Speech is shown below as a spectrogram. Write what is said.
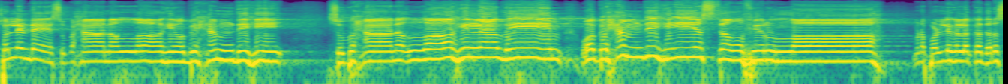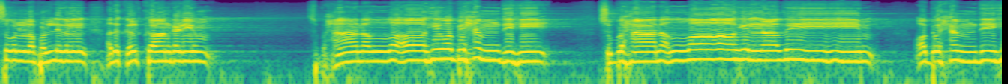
ചൊല്ലണ്ടേ? സുബാനല്ലാഹി ഒബിഹംദിഹി സുബാനല്ലാഹിൽ അദീം ഒബിഹംദിഹി അസ്തഗ്ഫിറുല്ലാഹ്. നമ്മുടെ പള്ളികളിലൊക്കെ ദർസുകളുള്ള പള്ളികളിൽ അത് കേൾക്കാൻ കഴിയും. സുബാനല്ലാഹി ഒബിഹംദിഹി സുബാനല്ലാഹിൽ അദീം. وبحمده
